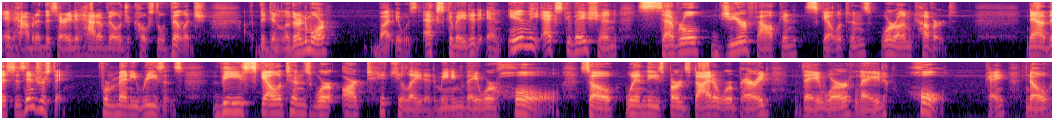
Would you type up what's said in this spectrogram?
inhabited this area. It had a village, a coastal village. They didn't live there anymore, but it was excavated, and in the excavation, several gyrfalcon skeletons were uncovered. Now, this is interesting for many reasons. These skeletons were articulated, meaning they were whole. So when these birds died or were buried, they were laid whole. Okay, no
